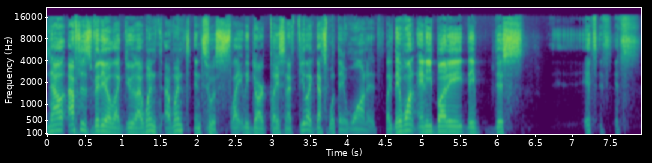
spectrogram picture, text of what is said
now after this video, like, dude, I went, I went into a slightly dark place, and I feel like that's what they wanted. Like, they want anybody. They this, it's, it's, it's.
